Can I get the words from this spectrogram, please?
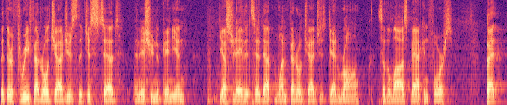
but there are three federal judges that just said and issued an opinion yesterday that said that one federal judge is dead wrong, so the law is back in force. But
